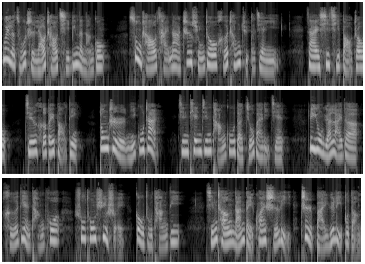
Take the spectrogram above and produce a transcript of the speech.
为了阻止辽朝骑兵的南攻，宋朝采纳知雄州何成举的建议。在西起保州（今河北保定），东至尼姑寨（今天津塘沽）的九百里间，利用原来的河淀塘坡疏通蓄水，构筑塘堤，形成南北宽十里至百余里不等、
